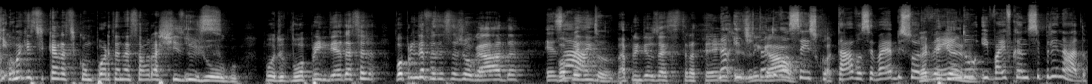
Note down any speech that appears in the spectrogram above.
Que como é que esse cara se comporta nessa hora X do Isso. jogo? Pô, vou aprender dessa, vou aprender a fazer essa jogada, Exato. vou aprender, aprender a usar essa estratégia. Não, e de Legal. tanto você escutar, você vai Vai absorvendo pegando. e vai ficando disciplinado.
